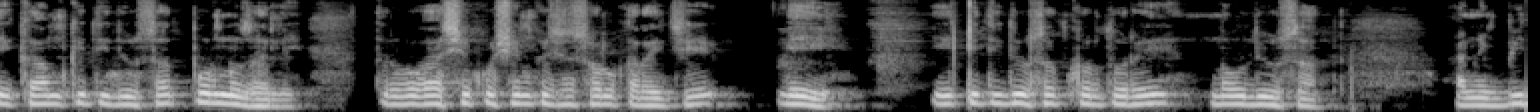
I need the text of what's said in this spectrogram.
ते काम किती दिवसात पूर्ण झाले? तर बघा असे क्वेश्चन कसे सॉल्व करायचे? ए ए किती दिवसात करतो रे? नऊ दिवसात. आणि बी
